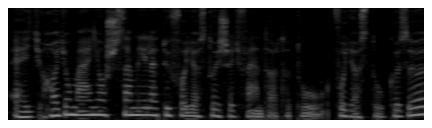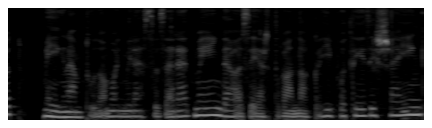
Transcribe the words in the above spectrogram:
egy hagyományos szemléletű fogyasztó és egy fenntartható fogyasztó között. Még nem tudom, hogy mi lesz az eredmény, de azért vannak hipotéziseink.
